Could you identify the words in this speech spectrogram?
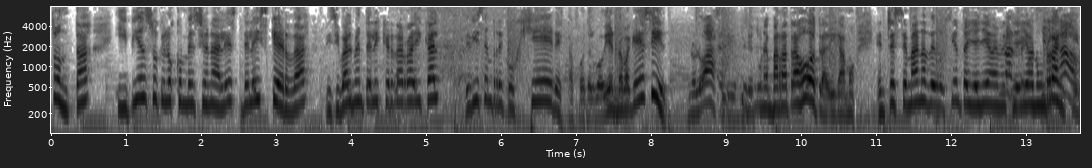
tonta y pienso que los convencionales de la izquierda, principalmente de la izquierda radical, debiesen recoger esta foto. El gobierno, ¿para qué decir? No lo hace. Una en barra tras otra, digamos. En tres semanas de 200 ya llevan, ya llevan un ranking.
